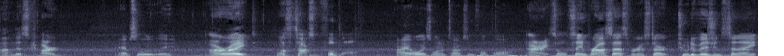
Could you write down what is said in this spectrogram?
on this card. absolutely. All right, let's talk some football. I always want to talk some football. All right, so same process. We're going to start two divisions tonight.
